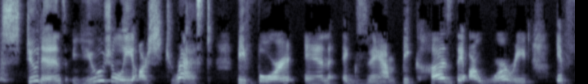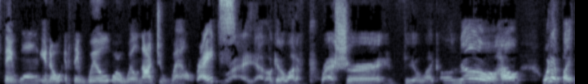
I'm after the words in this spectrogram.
students usually are stressed before an exam because they are worried if they won't, you know, if they will or will not do well, right? Right. Yeah. They'll get a lot of pressure and feel like, oh no, how, what if I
